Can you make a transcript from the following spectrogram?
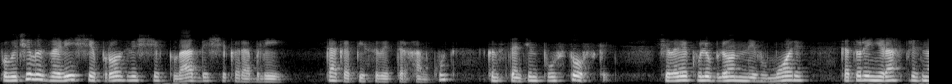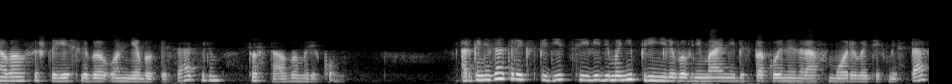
получило зловещее прозвище «кладбище кораблей». Так описывает Тарханкут Константин Паустовский, человек, влюбленный в море, который не раз признавался, что если бы он не был писателем, то стал бы моряком. Организаторы экспедиции, видимо, не приняли во внимание беспокойный нрав моря в этих местах,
